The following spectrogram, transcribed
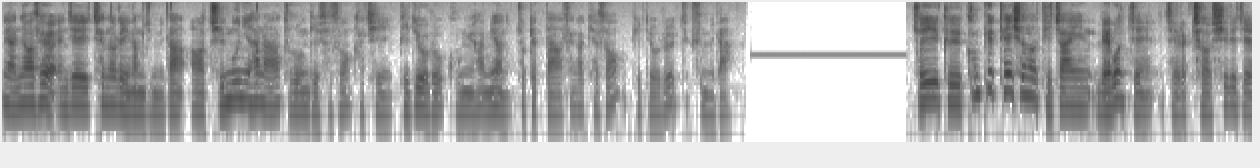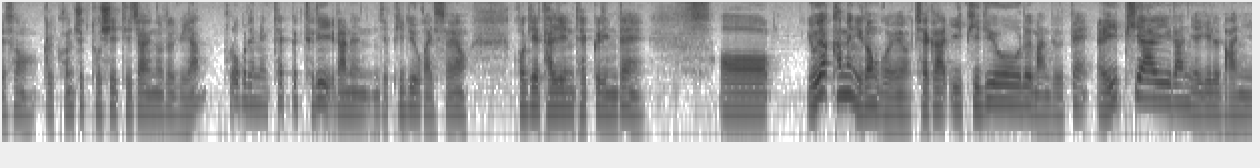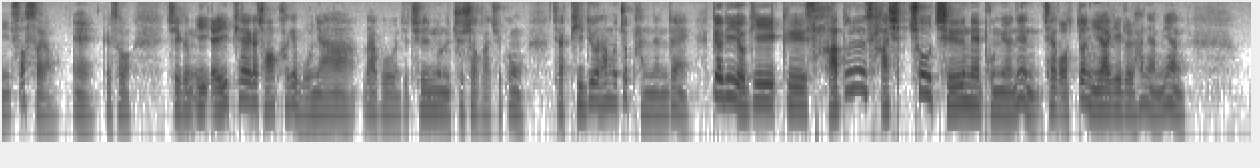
네 안녕하세요. NJ 채널의 이남주입니다. 어, 질문이 하나 들어온 게 있어서 같이 비디오로 공유하면 좋겠다 생각해서 비디오를 찍습니다. 저희 그 computational design 네 번째 제 lecture 시리즈에서 그 건축 도시 디자이너를 위한 프로그래밍 tech tree라는 이제 비디오가 있어요. 거기에 달린 댓글인데 어, 요약하면 이런 거예요. 제가 이 비디오를 만들 때 API란 얘기를 많이 썼어요. 예, 그래서 지금 이 API가 정확하게 뭐냐라고 이제 질문을 주셔가지고 제가 비디오를 한번 쭉 봤는데 특별히 여기 그 4분 40초 즈음에 보면은 제가 어떤 이야기를 하냐면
